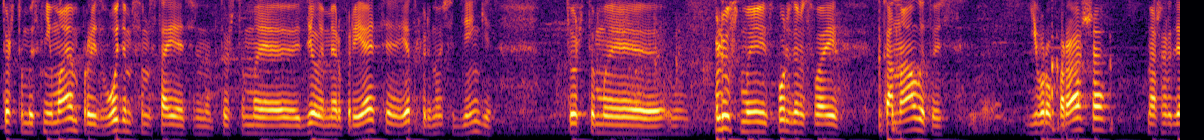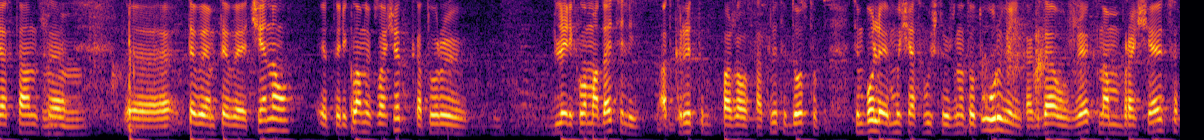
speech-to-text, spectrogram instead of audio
то, что мы снимаем, производим самостоятельно, то, что мы делаем мероприятия, это приносит деньги. То, что мы... Плюс мы используем свои каналы, то есть Европа Russia, наша радиостанция, э, TVMTV Channel, это рекламные площадки, которые для рекламодателей открыты, пожалуйста, открытый доступ. Тем более мы сейчас вышли уже на тот уровень, когда уже к нам обращаются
